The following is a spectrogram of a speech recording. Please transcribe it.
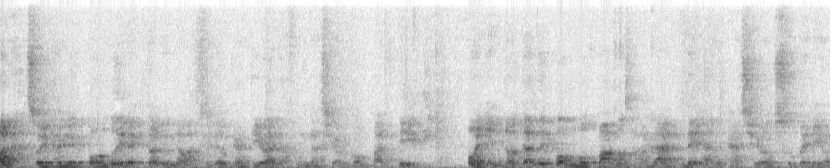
Hola, soy Javier Pombo, director de Innovación Educativa de la Fundación Compartir. Hoy en Notas de Pombo vamos a hablar de la educación superior.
